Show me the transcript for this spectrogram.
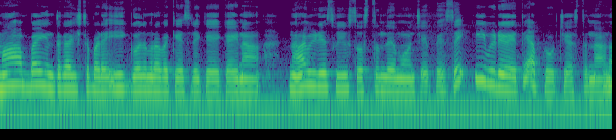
మా అబ్బాయి ఇంతగా ఇష్టపడే ఈ గోధుమ రవ్వ కేసరి కేక్ అయినా నా వీడియోస్ వ్యూస్ వస్తుందేమో అని చెప్పేసి ఈ వీడియో అయితే అప్లోడ్ చేస్తున్నాను.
